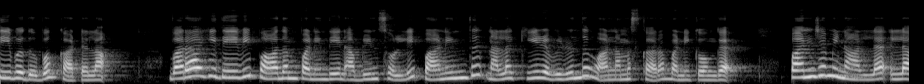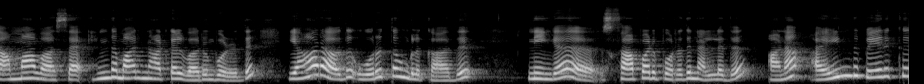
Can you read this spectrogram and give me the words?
தீபதூபம் காட்டலாம். வராகி தேவி பாதம் பணிந்தேன் அப்படின்னு சொல்லி பணிந்து நல்லா கீழே விழுந்து நமஸ்காரம் பண்ணிக்கோங்க. பஞ்சமி நாளில் இல்லை அமாவாசை இந்த மாதிரி நாட்கள் வரும்பொழுது யாராவது ஒருத்தவங்களுக்காவது நீங்கள் சாப்பாடு போடுறது நல்லது. ஆனால் ஐந்து பேருக்கு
